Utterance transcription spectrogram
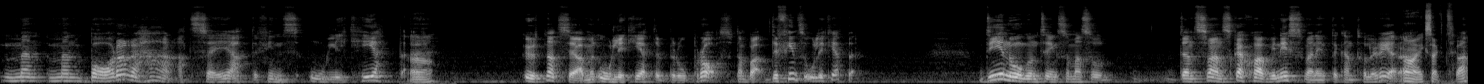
men, men bara det här att säga att det finns olikheter. Ja. Utan att säga men olikheter beror på ras. Utan bara det finns olikheter. Det är någonting som alltså den svenska chauvinismen inte kan tolerera. Ja, exakt. Va?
